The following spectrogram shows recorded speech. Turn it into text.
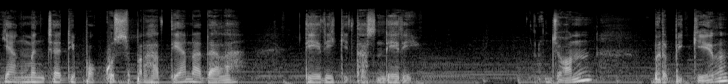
yang menjadi fokus perhatian adalah diri kita sendiri. John berpikir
